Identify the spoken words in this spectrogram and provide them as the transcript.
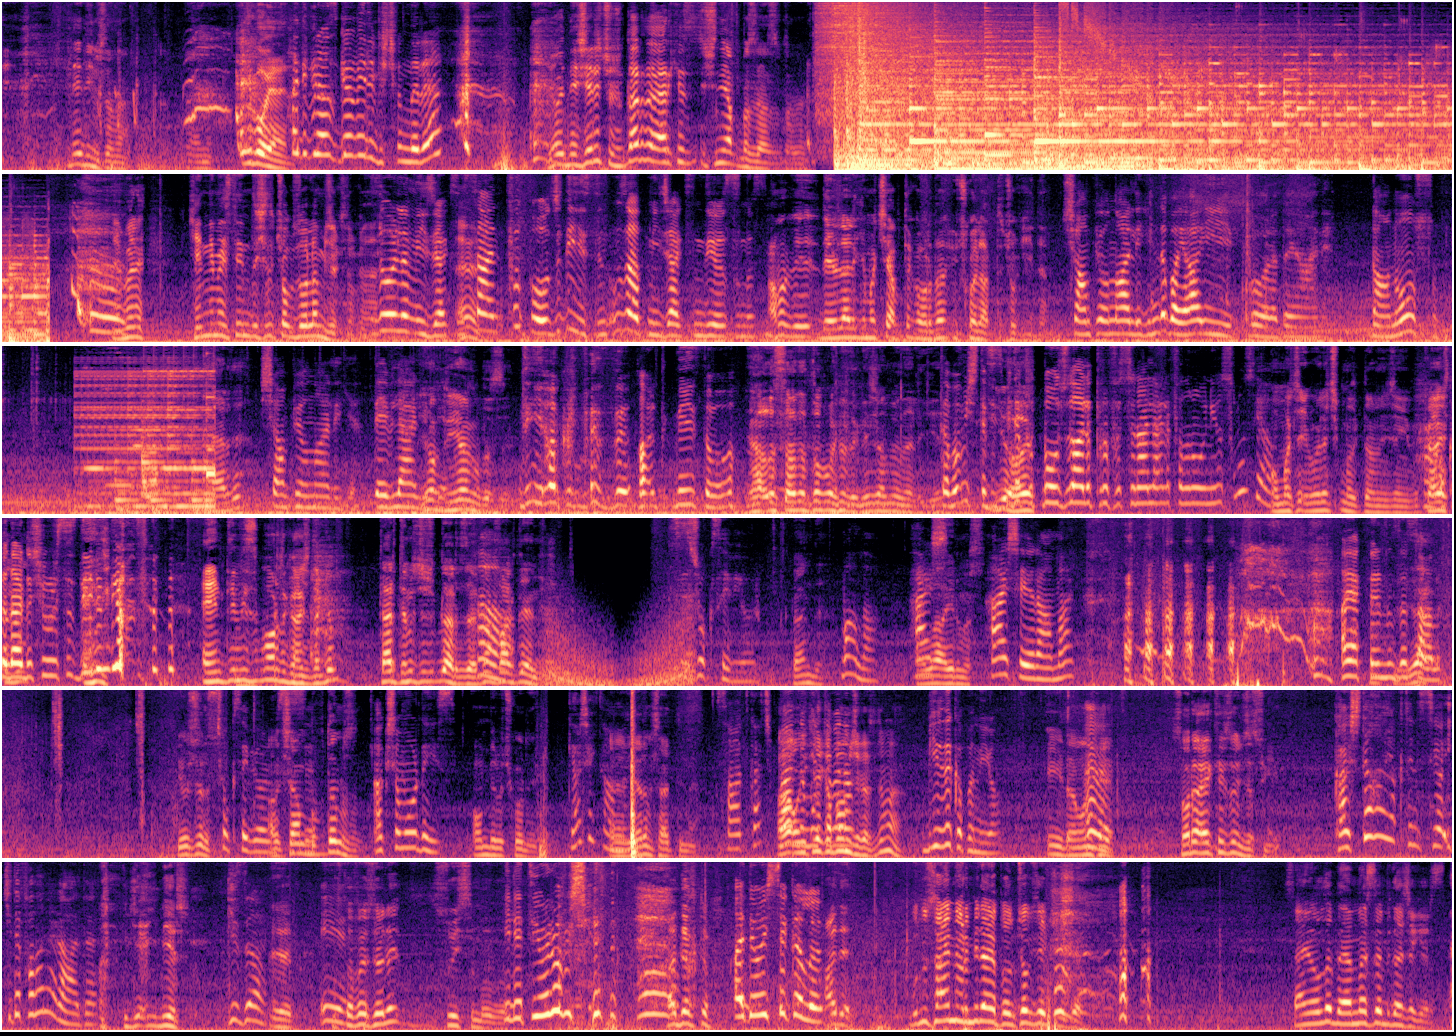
ne diyeyim sana? Yani İbo yani. Hadi biraz gömelim şunları. Yo, neşeli çocuklar da herkes işini yapması lazım tabii. Kendi mesleğinin dışını çok zorlamayacaksın o kadar. Zorlamayacaksın. Evet. Sen futbolcu değilsin. Uzatmayacaksın diyorsunuz. Ama bir Devler Ligi maçı yaptık orada 3 gol attı çok iyiydi. Şampiyonlar Ligi'nde bayağı iyi bu arada yani. Daha ne olsun? Nerede? Şampiyonlar Ligi. Devler Ligi. Yok Dünya Kupası. Dünya Kupası. Artık neyse o. Ya halı sahada top oynadık ne Şampiyonlar Ligi. Tamam işte siz bir de futbolcularla, profesyonellerle falan oynuyorsunuz ya. O maça böyle çıkmadıktan önce gibi. Ha, o kadar da şuursuz değilim diyorsun. NTV Spor'du karşı takım. Tertemiz çocuklardı zaten. Ha. Farklı yendik. Sizi çok seviyorum. Ben de. Valla. Her, Allah ayırmasın. her şeye rağmen. Ayaklarınıza Ya, sağlık. Görüşürüz. Çok seviyorum Akşam sizi. bupta mısın? Akşam oradayız. 11.30 oradayım. Gerçekten mi? Yani yarım saat dinle. Saat kaç? De 12'de muhtemelen kapanmayacak değil mi? 1'de kapanıyor. İyi tamam 12. Evet. Sonra ayak tenisi oynayacağız çünkü. Kaçta ayak tenisi ya? 2'de falan herhalde. Bir. Güzel. Evet. İyi. Mustafa'ya söyle su içsin bol. İletiyorum şimdi. Hadi öptüm. Hadi hoşçakalın. Hadi. Bunu saymıyorum bir daha yapalım. Çok zevkliydi. Sen yolda beğenmezsen bir daha çekeriz.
